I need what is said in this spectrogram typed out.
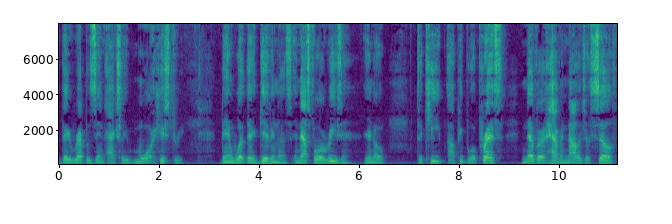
they represent actually more history than what they're giving us. And that's for a reason, you know, to keep our people oppressed, never having knowledge of self.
